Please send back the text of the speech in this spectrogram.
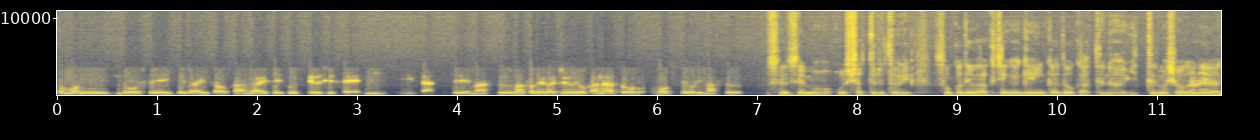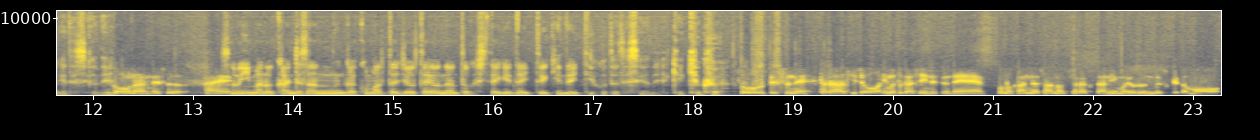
共にどうしていけばいいかを考えていくっていう姿勢になっています。まあ、それが重要かなと思っております。先生もおっしゃってる通りそこでワクチンが原因かどうかっていうのは言ってもしょうがないわけですよね。そうなんです、はい、その今の患者さんが困った状態を何とかしてあげないといけないっていうことですよね。結局は。そうですね。ただ非常に難しいんですよね。その患者さんのキャラクターにもよるんですけども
